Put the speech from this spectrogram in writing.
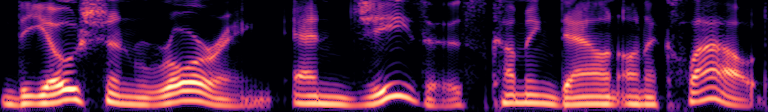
the ocean roaring, and Jesus coming down on a cloud.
